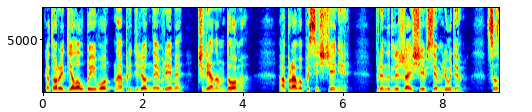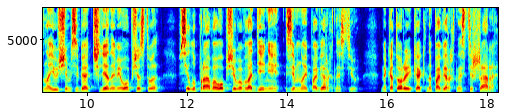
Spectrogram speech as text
который делал бы его на определенное время членом дома, а право посещения, принадлежащее всем людям, сознающим себя членами общества, в силу права общего владения земной поверхностью, на которой, как на поверхности шара,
